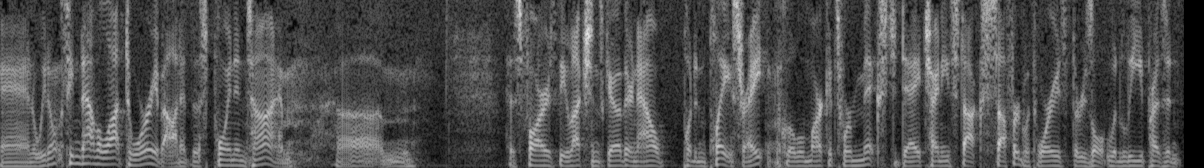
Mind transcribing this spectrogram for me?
and we don't seem to have a lot to worry about at this point in time. Um, as far as the elections go, they're now put in place, right? Global markets were mixed today. Chinese stocks suffered with worries that the result would lead President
